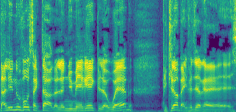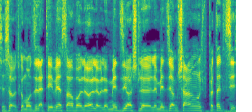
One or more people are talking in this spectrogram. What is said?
dans les nouveaux secteurs, là, le numérique, le web. Puis que là, ben, je veux dire, euh, c'est ça. Comme on dit, la TV s'en va là, le, le média, le, le médium change. puis Peut-être que c'est,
